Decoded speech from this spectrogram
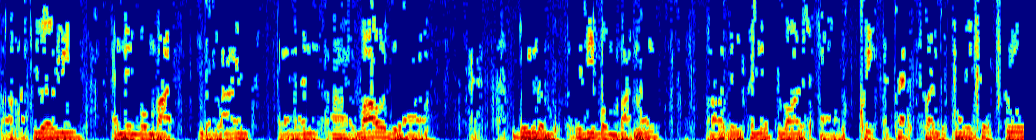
uh, artillery, and then bombard the lines. And then uh, while they are doing the heavy bombardment, uh, the Ukrainians launch a quick attack trying to penetrate through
